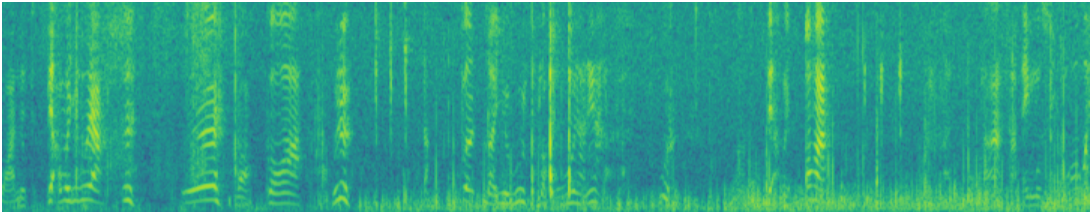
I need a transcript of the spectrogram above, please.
វ៉ានេះទៅផ្ទះវិញអូយ ê, bà co. Với đi đặt bên đầy như vui chọn vui này nha đẹp vậy ó ha. À tại một số quá.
